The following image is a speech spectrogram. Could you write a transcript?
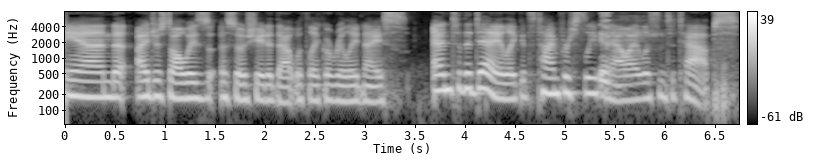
and I just always associated that with like a really nice end to the day. Like it's time for sleep yeah. now. I listen to taps.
